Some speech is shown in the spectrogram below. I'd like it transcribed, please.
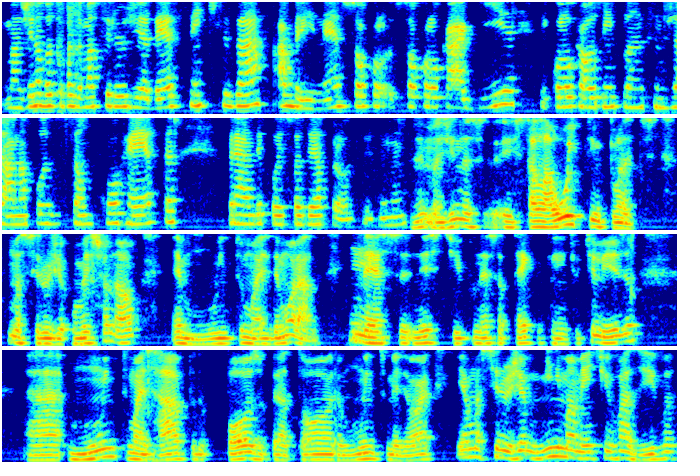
imagina você fazer uma cirurgia dessa sem precisar abrir, né? Só, só colocar a guia e colocar os implantes já na posição correta para depois fazer a prótese, né? É, imagina instalar oito implantes. Uma cirurgia convencional é muito mais demorado. É. Nessa, nesse tipo, nessa técnica que a gente utiliza, ah, muito mais rápido, pós-operatório, muito melhor, e é uma cirurgia minimamente invasiva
